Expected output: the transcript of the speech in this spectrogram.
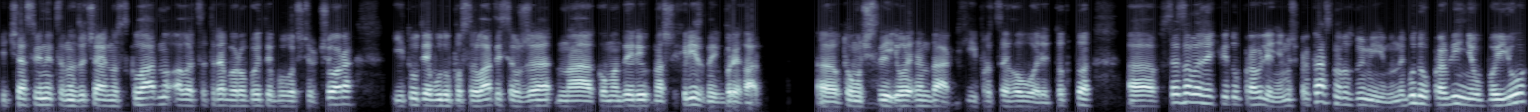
Під час війни це надзвичайно складно, але це треба робити було ще вчора. І тут я буду посилатися вже на командирів наших різних бригад, е, в тому числі і легендарних, які про це говорять. Тобто, е, все залежить від управління. Ми ж прекрасно розуміємо, не буде управління в бою,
